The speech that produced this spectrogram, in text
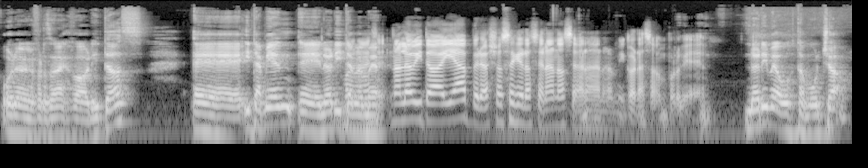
uno de mis personajes favoritos. Eh, y también eh, Nori también me... No lo vi todavía, pero yo sé que los enanos se van a ganar mi corazón porque... Nori me gusta mucho.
